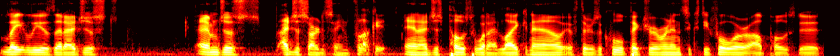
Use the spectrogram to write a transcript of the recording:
lately is that I just am just I just started saying fuck it, and I just post what I like now. If there's a cool picture of an N64, I'll post it.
